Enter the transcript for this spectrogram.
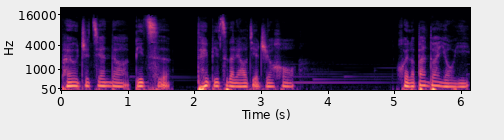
朋友之间的彼此对彼此的了解之后，毁了半段友谊。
